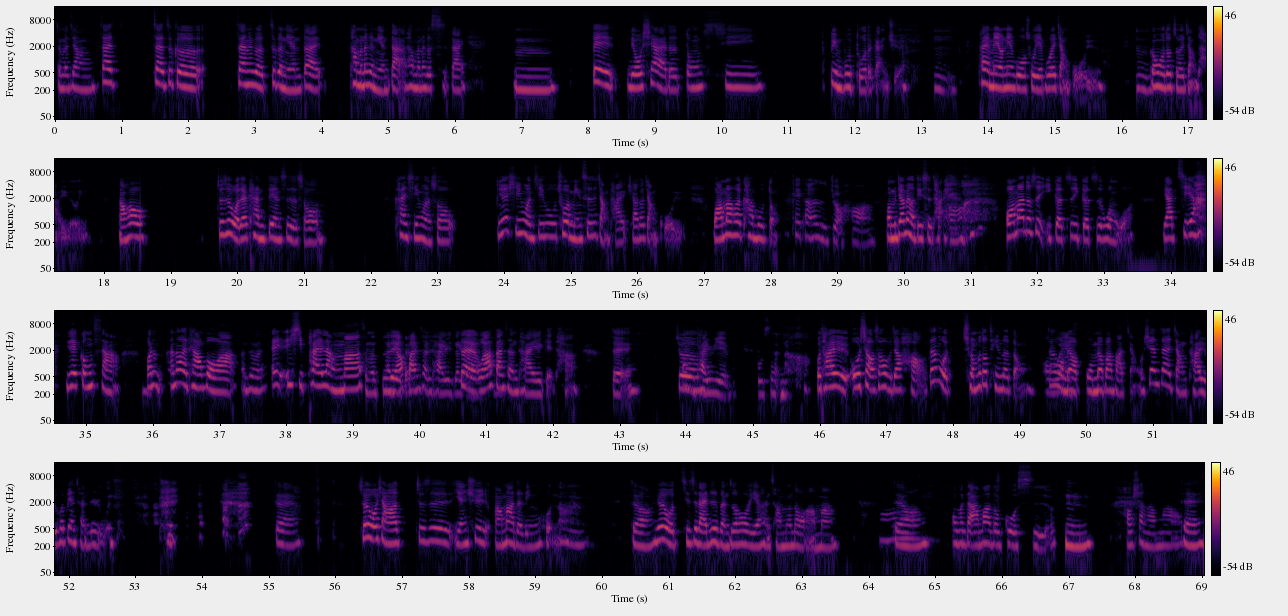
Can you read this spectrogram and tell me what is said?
怎么讲，在在这个在那个这个年代，他们那个年代，他们那个时代，嗯，被留下来的东西并不多的感觉。嗯他也没有念过书，也不会讲国语，嗯，跟我都只会讲台语而已。然后就是我在看电视的时候，看新闻的时候，因为新闻几乎除了名次是讲台语，其他都讲国语，我阿妈会看不懂。可以看二十九号啊。我们家没有第四台，哦，我阿妈都是一个字一个字问我：“雅琪啊，你在讲啥？我啊那会听无啊？怎么？哎、欸，是拍狼吗？什么之你类的？”要翻成台语再给对，我要翻成台语给他。对，就台语也不是很好。我台语，我小时候比较好，但我全部都听得懂，哦但我没有，我没有办法讲。我现在讲台语会变成日文，对对，所以我想要就是延续阿嬷的灵魂啊，嗯，对啊，因为我其实来日本之后也很常梦到我阿嬷，对啊，哦，我们的阿嬷都过世了，嗯，好想阿嬷哦。对，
